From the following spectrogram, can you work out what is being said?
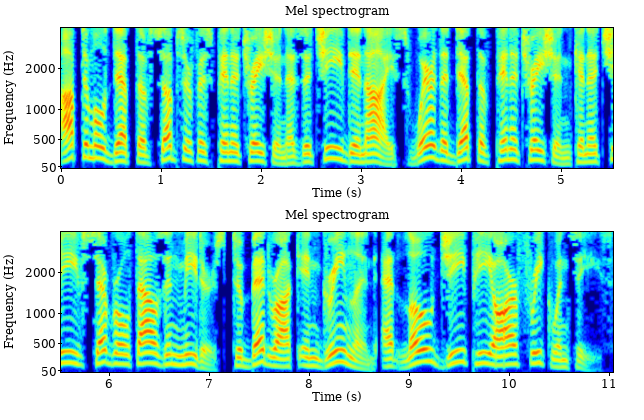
Optimal depth of subsurface penetration is achieved in ice where the depth of penetration can achieve several thousand meters to bedrock in Greenland at low GPR frequencies.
